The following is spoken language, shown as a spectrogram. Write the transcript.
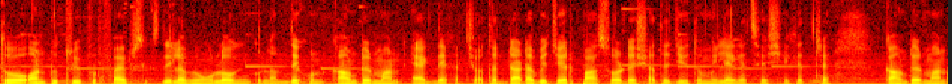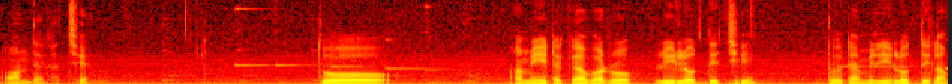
তো one two three four five six দিলাম এবং লগ ইন করলাম। দেখুন কাউন্টের মান এক দেখাচ্ছে, অর্থাৎ ডাটাবেজের পাসওয়ার্ডের সাথে যেহেতু মিলে গেছে, সেক্ষেত্রে কাউন্টের মান ওয়ান দেখাচ্ছে। তো আমি এটাকে আবারও রিলোড দিচ্ছি। তো এটা আমি রিলোড দিলাম।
